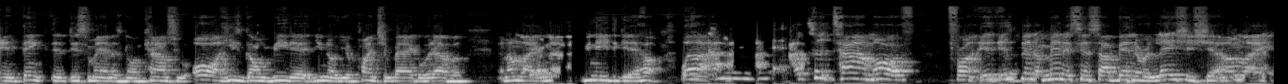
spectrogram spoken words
and think that this man is going to counsel you or he's going to be there, you know, your punching bag or whatever. And I'm like, nah, you need to get help. Well, I, I, I took time off from, it, has been a minute since I've been in a relationship. I'm like,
